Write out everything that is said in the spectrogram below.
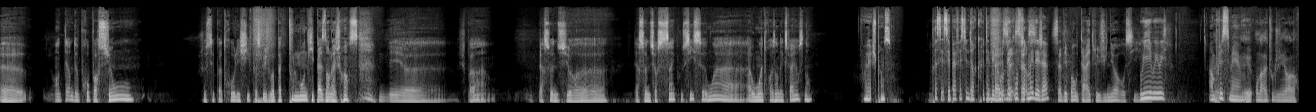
en termes de proportion, je sais pas trop les chiffres parce que je vois pas tout le monde qui passe dans l'agence, mais euh, je sais pas, personne sur euh, personne sur 5 ou 6 mois a, au moins 3 ans d'expérience, non? Oui, je pense. Après, c'est pas facile de recruter des, confirmés déjà. Ça dépend où tu arrêtes le junior aussi. Oui, oui, oui. En plus, mais. Euh, on arrête tout le junior alors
